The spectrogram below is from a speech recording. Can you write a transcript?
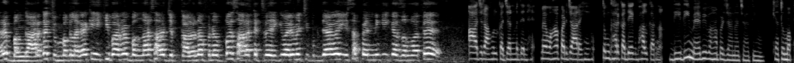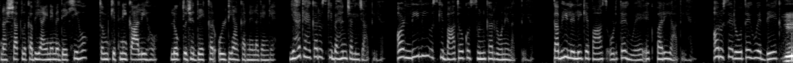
अरे, बंगार का चुंबक लगा के एक ही बार में बंगार सारा चिपका लो ना अपने ऊपर, सारा कचरा एक ही बार में चिपक जाएगा, ये सब पहनने की क्या ज़रूरत है? आज राहुल का जन्मदिन है, मैं वहाँ पर जा रही हूँ। तुम घर का देखभाल करना। दीदी, मैं भी वहाँ पर जाना चाहती हूँ। क्या तुम अपना शक्ल कभी आईने में देखी हो? तुम कितनी काली हो। लोग तुझे देखकर उल्टियाँ करने लगेंगे। यह कहकर उसकी बहन चली जाती है और लीली उसकी बातों को सुनकर रोने लगती है। तभी लिली के पास उड़ते हुए एक परी आती है और उसे रोते हुए देख ये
